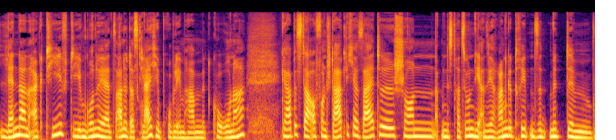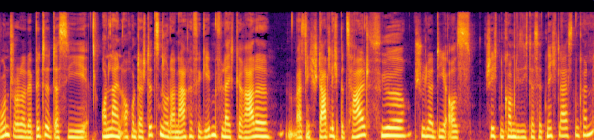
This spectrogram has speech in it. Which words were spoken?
Ländern aktiv, die im Grunde jetzt alle das gleiche Problem haben mit Corona. Gab es da auch von staatlicher Seite schon Administrationen, die an Sie herangetreten sind mit dem Wunsch oder der Bitte, dass Sie online auch unterstützen oder Nachhilfe geben, vielleicht gerade, weiß nicht, staatlich bezahlt für Schüler, die aus Schichten kommen, die sich das jetzt nicht leisten können?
